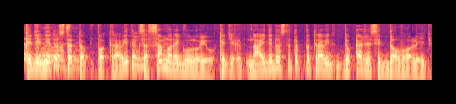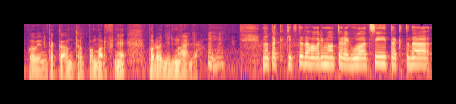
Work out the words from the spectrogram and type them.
keď je nedostatok vlastne. potravy, tak sa samoregulujú. Keď nájde dostatok potravy, dokáže si dovoliť, poviem tak antropomorfne, porodiť mláďa. Uh-huh. No tak keď teda hovoríme o tej regulácii, tak teda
